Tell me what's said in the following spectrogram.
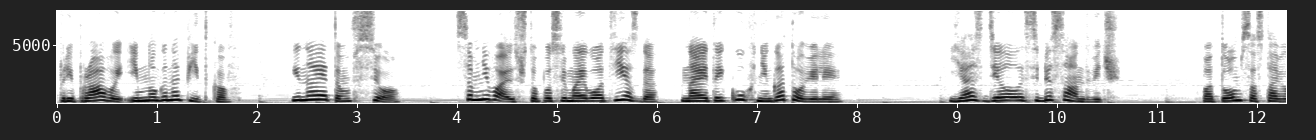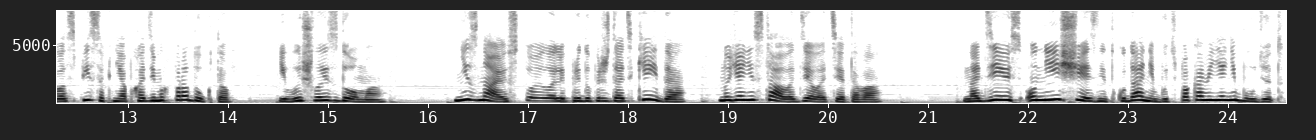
приправы и много напитков. И на этом все. Сомневаюсь, что после моего отъезда на этой кухне готовили. Я сделала себе сандвич. Потом составила список необходимых продуктов и вышла из дома. Не знаю, стоило ли предупреждать Кейда, но я не стала делать этого. Надеюсь, он не исчезнет куда-нибудь, пока меня не будет.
